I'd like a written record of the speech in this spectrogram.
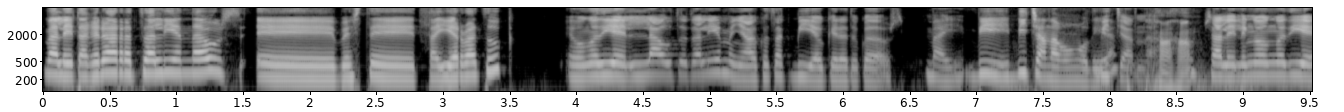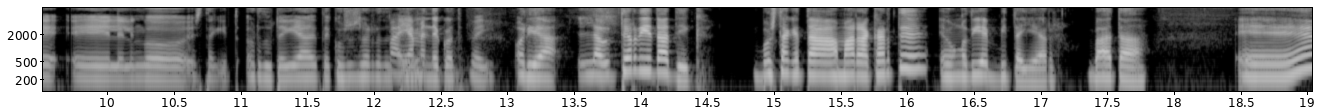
Vale, eta gero arratzaldien dauz e, beste tailer batzuk. Egongo die lau totalien, baina bakotzak bi aukeratuko dauz. Bai, bi, bi txanda gongo dira. Bi txanda. Aha. Osa, lehenengo gongo die, e, lehenengo, ez dakit, ordutegia, teko zuz ordutegia. Bai, hemen dekot. Bai. Hori da, lauterdietatik, bostak eta hamarrak arte, egongo die bi tailer. Bata, e,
